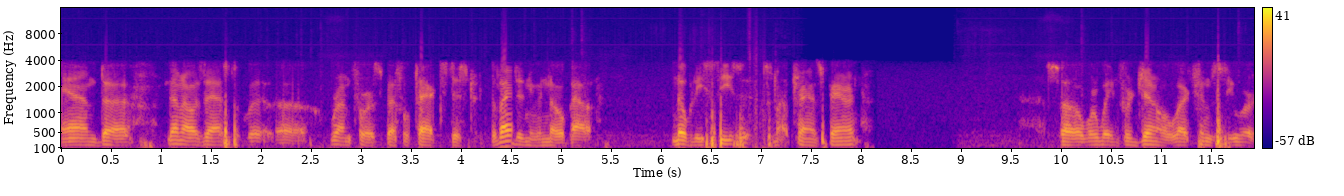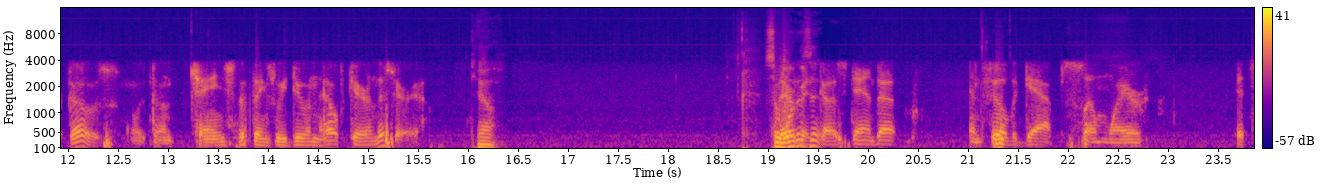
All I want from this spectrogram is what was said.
And uh, then I was asked to uh, run for a special tax district that I didn't even know about. Nobody sees it. It's not transparent. So we're waiting for a general election to see where it goes. We're going to change the things we do in healthcare in this area. Yeah. So what is Everybody's it? got to stand up and fill the gap somewhere. It's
